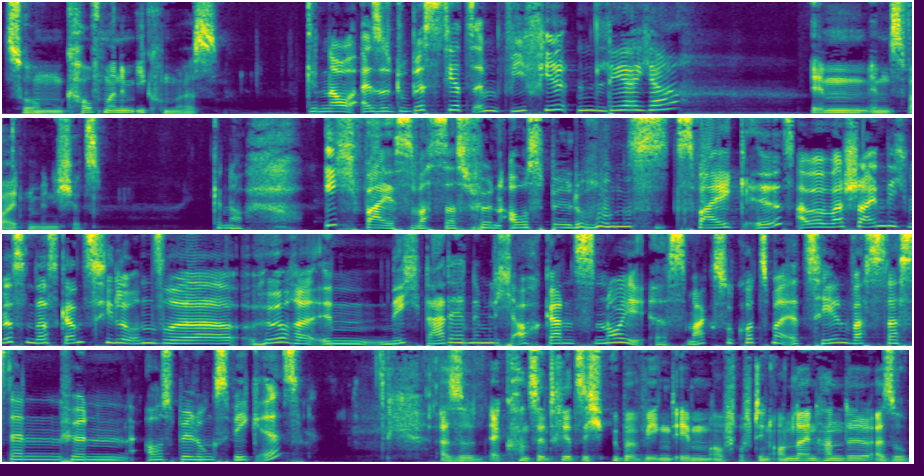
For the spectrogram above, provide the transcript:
zum Kaufmann im E-Commerce. Genau, also du bist jetzt im wievielten Lehrjahr? Im, Im zweiten bin ich jetzt. Genau. Ich weiß, was das für ein Ausbildungszweig ist, aber wahrscheinlich wissen das ganz viele unserer HörerInnen nicht, da der nämlich auch ganz neu ist. Magst du kurz mal erzählen, was das denn für ein Ausbildungsweg ist? Also er konzentriert sich überwiegend eben auf, auf den Onlinehandel, also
